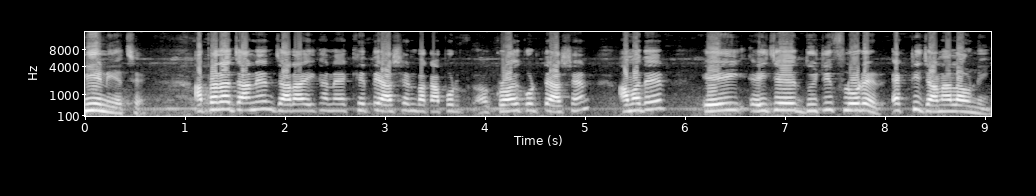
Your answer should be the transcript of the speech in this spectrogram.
নিয়ে নিয়েছে। আপনারা জানেন যারা এখানে খেতে আসেন বা কাপড় ক্রয় করতে আসেন, আমাদের এই এই যে দুইটি ফ্লোরের একটি জানালাও নেই।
